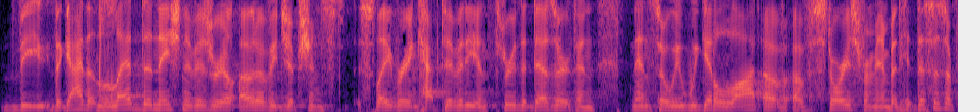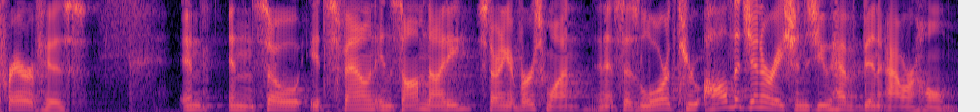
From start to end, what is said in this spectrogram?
the, the guy that led the nation of Israel out of Egyptian slavery and captivity and through the desert. And, and so we, we get a lot of, of stories from him, but this is a prayer of his. And, and so it's found in Psalm 90, starting at verse 1, and it says, Lord, through all the generations you have been our home.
